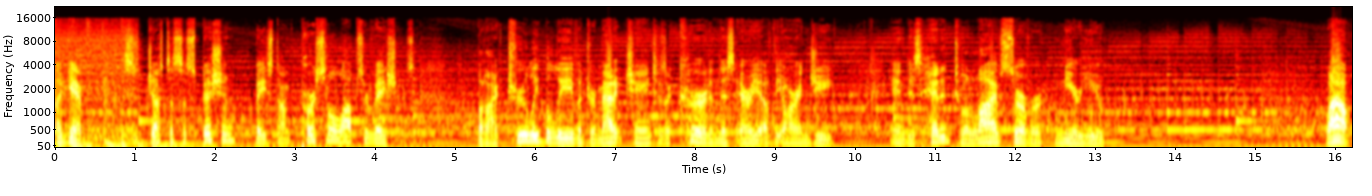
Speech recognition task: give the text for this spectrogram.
Again, this is just a suspicion based on personal observations, but I truly believe a dramatic change has occurred in this area of the RNG and is headed to a live server near you. Wow,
